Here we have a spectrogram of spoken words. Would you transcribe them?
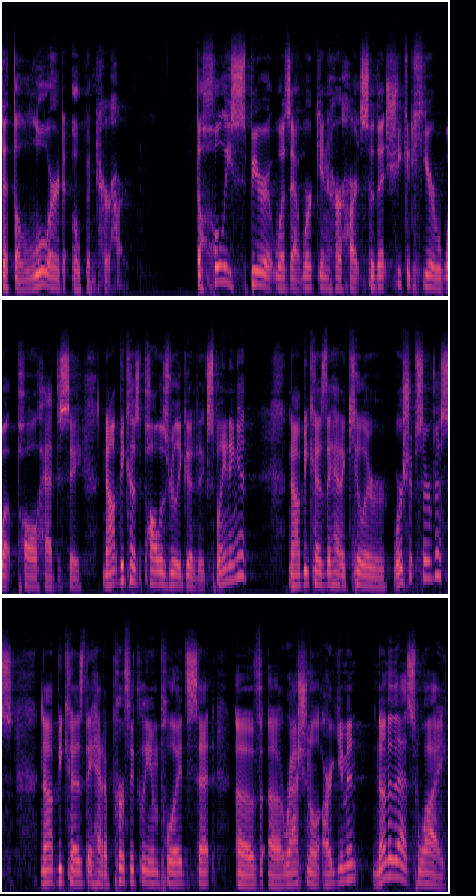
that the Lord opened her heart the Holy Spirit was at work in her heart so that she could hear what Paul had to say. Not because Paul was really good at explaining it, not because they had a killer worship service, not because they had a perfectly employed set of uh, rational argument. None of that's why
